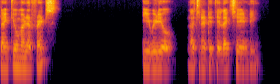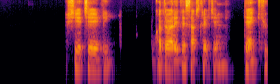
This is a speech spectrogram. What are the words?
thank you my dear friends ఈ వీడియో నచ్చినట్టయితే లైక్ చేయండి షేర్ చేయండి. కొత్తవారైతే సబ్స్క్రైబ్ చేయండి. Thank you.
